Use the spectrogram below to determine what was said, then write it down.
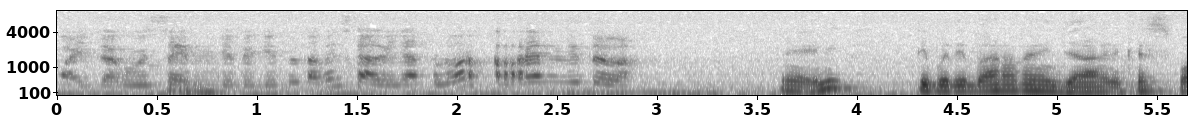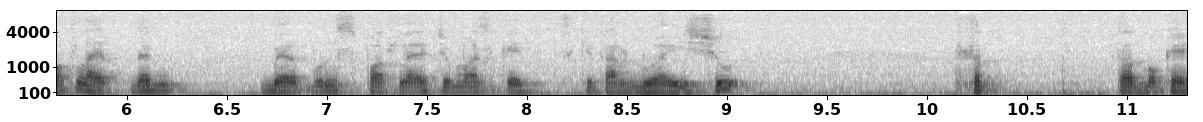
Faiza Hussein gitu-gitu tapi sekalinya keluar keren gitu. Loh Nah, ini tiba-tiba rata yang jarang dikasih spotlight dan biarpun spotlight cuma seki- sekitar dua isu tetap tetap oke.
